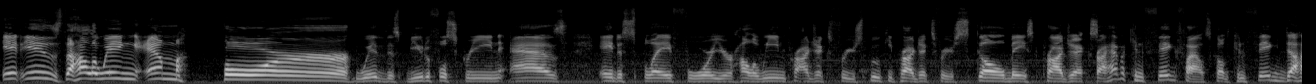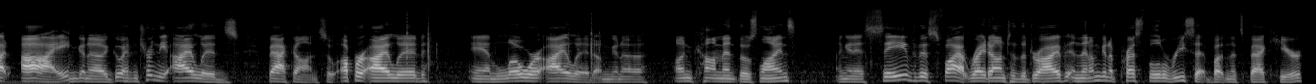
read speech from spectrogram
It is the HalloWing M4 with this beautiful screen as a display for your Halloween projects, for your spooky projects, for your skull-based projects. I have a config file. It's called config.eye. I'm gonna go ahead and turn the eyelids back on. So upper eyelid and lower eyelid. I'm gonna uncomment those lines. I'm going to save this file right onto the drive and then I'm going to press the little reset button that's back here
